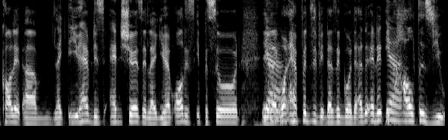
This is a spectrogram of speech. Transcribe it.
call it, um, like you have this anxious and like you have all this episode. You're like, Yeah. what happens if it doesn't go the other, and then Yeah. it halters you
